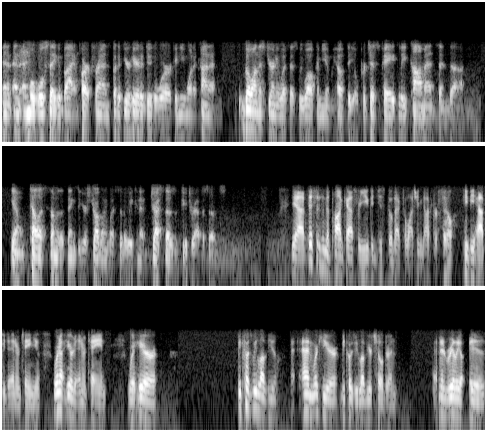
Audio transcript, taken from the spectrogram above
and, and, and we'll, we'll say goodbye and part friends. But if you're here to do the work and you want to kind of go on this journey with us, we welcome you and we hope that you'll participate, leave comments, and uh, you know tell us some of the things that you're struggling with so that we can address those in future episodes. Yeah, if this isn't a podcast where you could just go back to watching Dr. Phil, he'd be happy to entertain you. We're not here to entertain. We're here because we love you, and we're here because we love your children. And it really is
